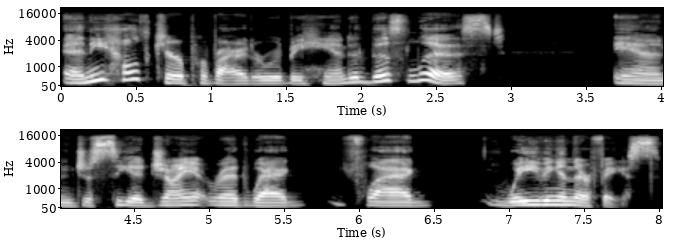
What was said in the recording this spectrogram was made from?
any healthcare provider would be handed this list and just see a giant red flag waving in their face.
